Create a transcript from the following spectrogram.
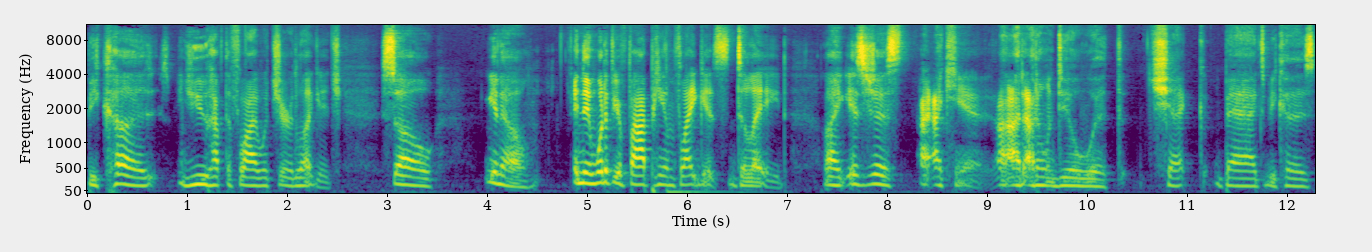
because you have to fly with your luggage so you know and then what if your 5 p.m flight gets delayed like it's just i, I can't I, I don't deal with check bags because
